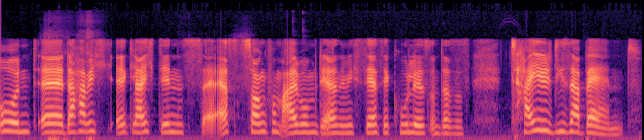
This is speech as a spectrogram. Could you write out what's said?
Und äh, da habe ich äh, gleich den s- ersten Song vom Album, der nämlich sehr, sehr cool ist. Und das ist Teil dieser Band.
